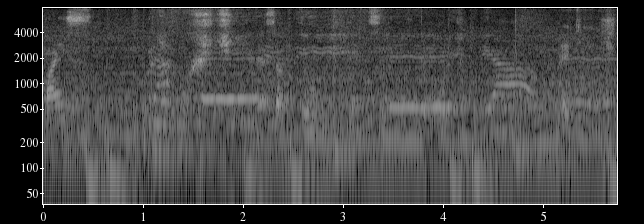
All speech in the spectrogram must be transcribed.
mais angustia nessa teoria de ser é que a gente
